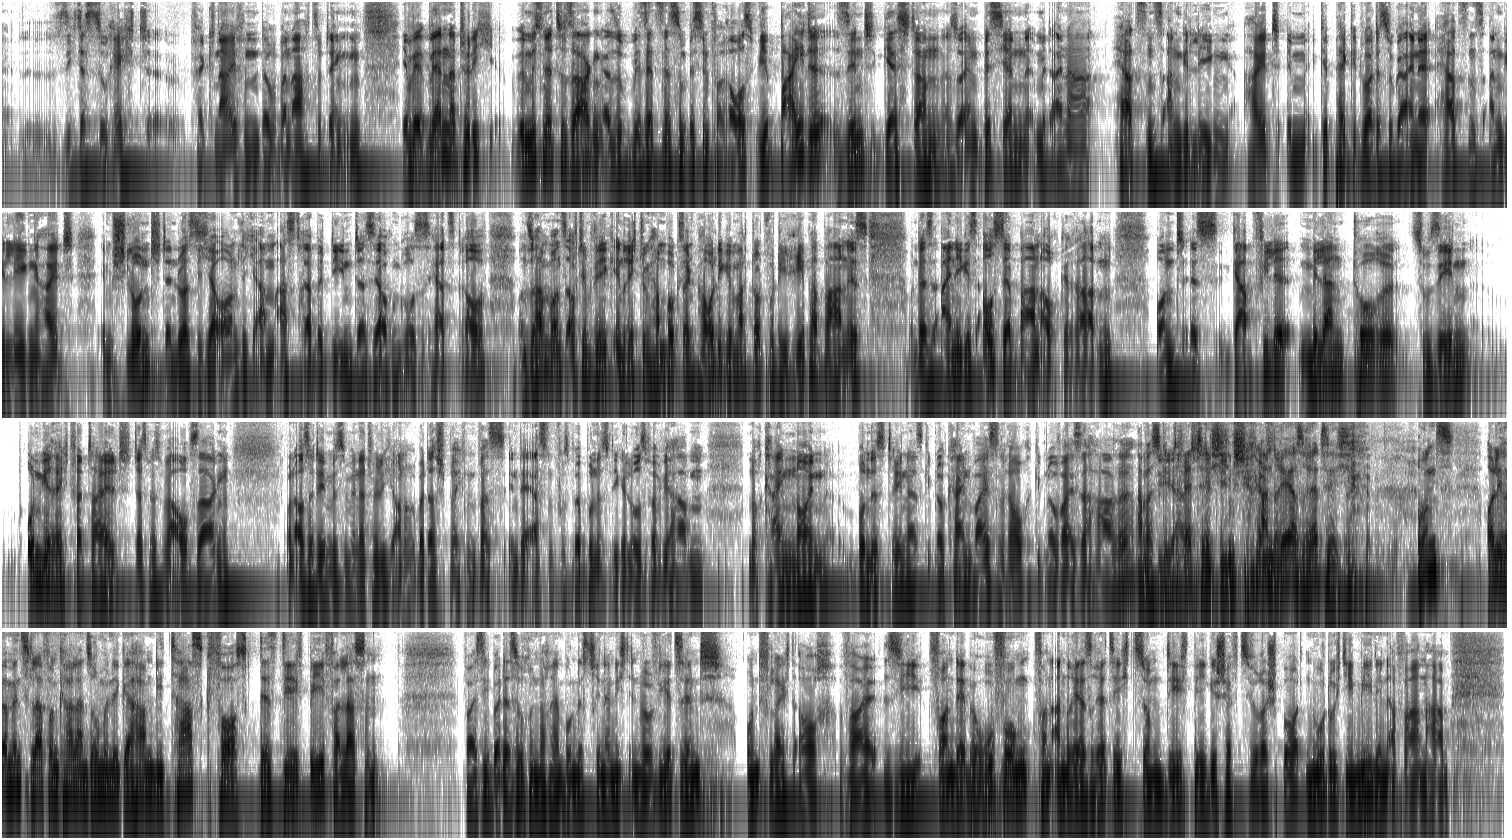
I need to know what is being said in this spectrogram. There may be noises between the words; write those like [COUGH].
sich das zurecht äh, verkneifen, darüber nachzudenken. Ja, wir werden natürlich, wir müssen dazu sagen, also wir setzen das so ein bisschen voraus, wir beide sind gestern so ein bisschen mit einer Herzensangelegenheit im Gepäck. Du hattest sogar eine Herzensangelegenheit im Schlund, denn du hast dich ja ordentlich am Astra bedient. Da ist ja auch ein großes Herz drauf. Und so haben wir uns auf dem Weg in Richtung Hamburg-St. Pauli gemacht, dort wo die Reeperbahn ist. Und da ist einiges aus der Bahn auch geraten. Und es gab viele Millern-Tore zu sehen, ungerecht verteilt, das müssen wir auch sagen. Und außerdem müssen wir natürlich auch noch über das sprechen, was in der ersten Fußball-Bundesliga los war. Wir haben noch keinen neuen Bundestrainer, es gibt noch keinen weißen Rauch, es gibt nur weiße Haare. Aber es gibt Rettich. Andreas Rettich. [LAUGHS] Und Oliver Minzler von Karl-Heinz Rummenigge haben die Taskforce des DFB verlassen weil sie bei der Suche nach einem Bundestrainer nicht involviert sind und vielleicht auch, weil sie von der Berufung von Andreas Rettich zum DFB-Geschäftsführer Sport nur durch die Medien erfahren haben.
